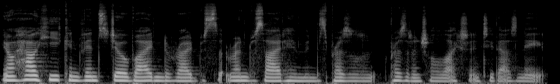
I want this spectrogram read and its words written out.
you know how he convinced Joe Biden to ride run beside him in his president presidential election in 2008.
